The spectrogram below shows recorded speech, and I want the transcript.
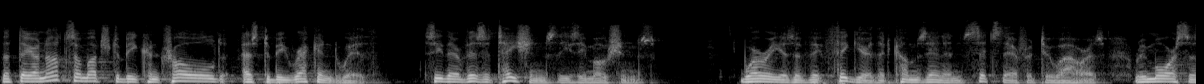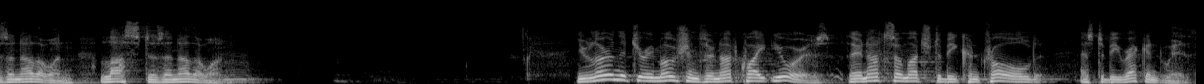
that they are not so much to be controlled as to be reckoned with. See, they're visitations, these emotions. Worry is a figure that comes in and sits there for two hours. Remorse is another one. Lust is another one. You learn that your emotions are not quite yours. They're not so much to be controlled as to be reckoned with.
